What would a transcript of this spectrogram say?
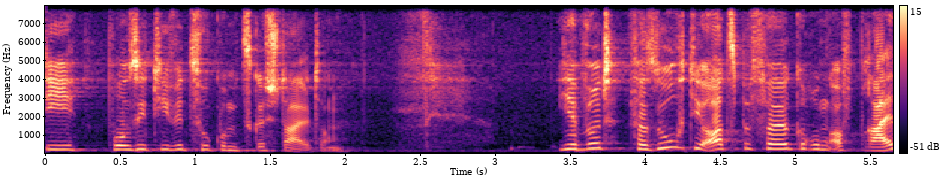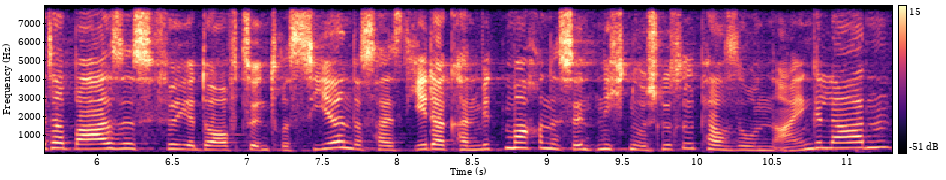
die positive Zukunftsgestaltung. Hier wird versucht, die Ortsbevölkerung auf breiter Basis für ihr Dorf zu interessieren. Das heißt, jeder kann mitmachen. Es sind nicht nur Schlüsselpersonen eingeladen.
